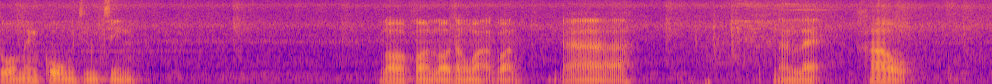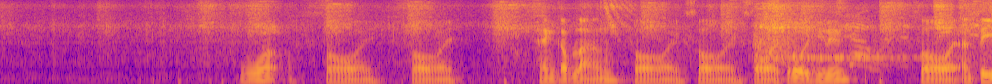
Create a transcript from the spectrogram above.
ตัวแม่งโกงจริง ๆ รอก่อนรอจังหวะก่อน อ่า นั่นแหละเข้าหัวซอย ซอย แทงกับหลังซอยซอยซอยกระโดดอีกทีนึงซอยอันติ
